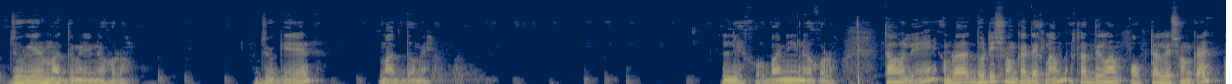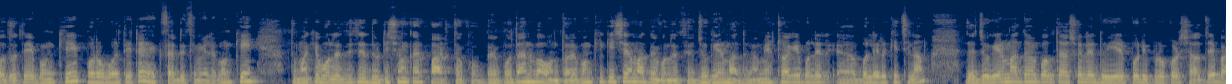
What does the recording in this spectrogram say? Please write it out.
যোগের মাধ্যমে নির্ণয় করো। যোগের মাধ্যমে লিখো বা নির্ণয় করো। তাহলে আমরা দুটি সংখ্যা দেখলাম। একটা দিলাম অক্টালের সংখ্যা পদ্ধতি এবং কি পরবর্তীটা হেক্সাডেসিমেল এবং কি তোমাকে বলে দিচ্ছে দুটি সংখ্যার পার্থক্য, ব্যবধান বা অন্তর এবং কি কিসের মাধ্যমে বলে দিচ্ছে যোগের মাধ্যমে। আমি একটু আগে বলে বলে রেখেছিলাম যে যোগের মাধ্যমে বলতে আসলে দুইয়ের পরিপ্রকর সাহায্যে বা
